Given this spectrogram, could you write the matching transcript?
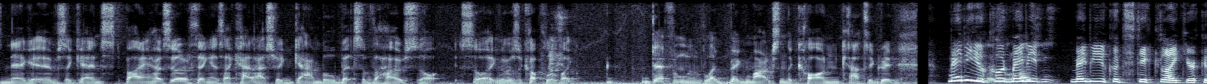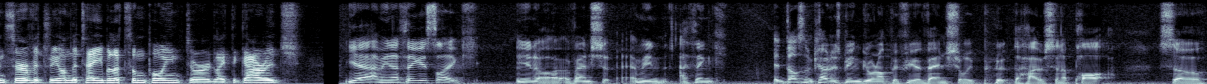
negatives against buying a house. The other thing is I can't actually gamble bits of the house, so, so like there was a couple of like definitely like big marks in the con category. Maybe you could maybe maybe you could stick like your conservatory on the table at some point or like the garage. Yeah, I mean I think it's like you know eventually. I mean I think it doesn't count as being grown up if you eventually put the house in a pot. So,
